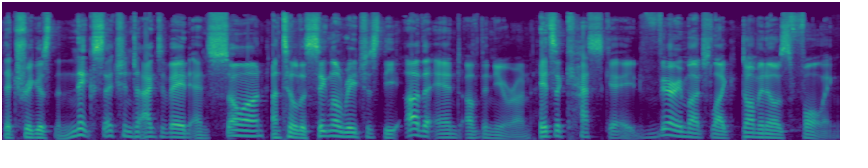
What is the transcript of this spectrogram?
that triggers the next section to activate, and so on until the signal reaches the other end of the neuron. It's a cascade, very much like dominoes falling.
